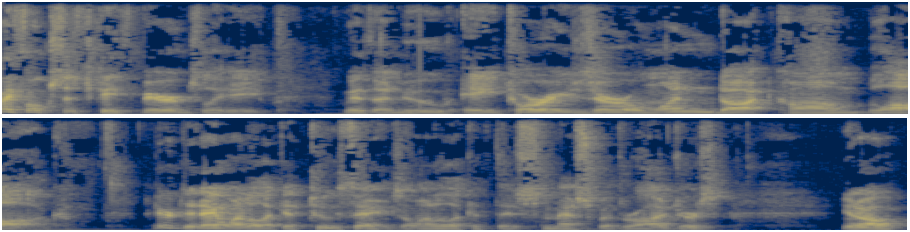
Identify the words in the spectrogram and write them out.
Hi folks, it's Keith Beardsley with a new atory01.com blog. Here today I want to look at two things. I want to look at this mess with Rogers. You know,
